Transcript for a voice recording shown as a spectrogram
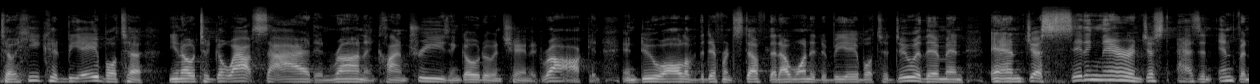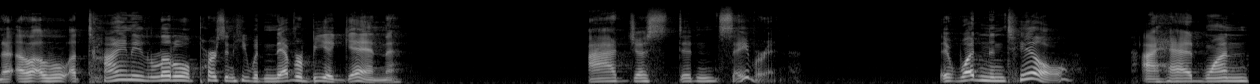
till he could be able to, you know, to go outside and run and climb trees and go to Enchanted Rock and, and do all of the different stuff that I wanted to be able to do with him. And, and just sitting there and just as an infant, a, a, a tiny little person he would never be again, I just didn't savor it. It wasn't until I had one,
